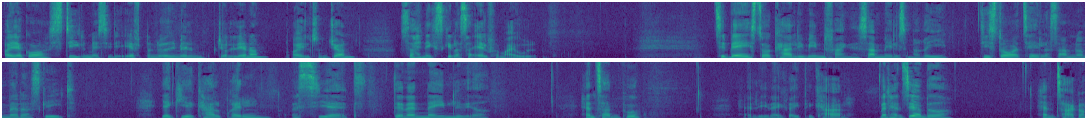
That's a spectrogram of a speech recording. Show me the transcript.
Og jeg går stilmæssigt efter noget imellem John Lennon og Elton John, så han ikke skiller sig alt for mig ud. Tilbage står Karl i vindfanget sammen med Else Marie. De står og taler sammen om, hvad der er sket. Jeg giver Karl brillen og siger, at den anden er indleveret. Han tager den på. Han ligner ikke rigtig Karl, men han ser bedre. Han takker.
